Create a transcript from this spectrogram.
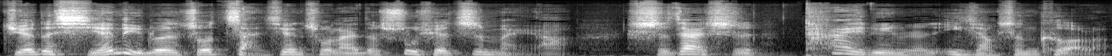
觉得弦理论所展现出来的数学之美啊，实在是太令人印象深刻了。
